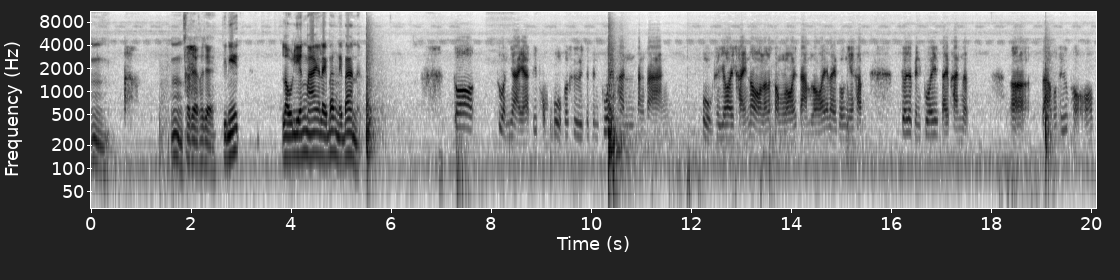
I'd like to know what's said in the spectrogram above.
อืม อืม เข้าใจเข้าใจ ทีนี้เราเลี้ยงไม้อะไรบ้างในบ้านน่ะ ก็ส่วนใหญ่อะที่ผมปลูกก็คือจะเป็นกล้วยพันธุ์ต่างๆ ปลูกทยอยขายหน่อแล้วละสองร้อยสามร้อยอะไรพวกเนี้ยครับ ก็จะเป็นกล้วยสายพันธุ์แบบ เอ่อ สาวเขาซื้อผอพ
